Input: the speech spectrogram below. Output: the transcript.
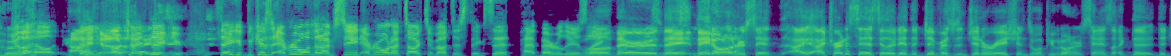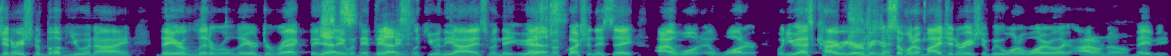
"Who the hell?" Kinda. Okay, thank you, thank you. Because everyone that I'm seeing, everyone I've talked to about this thinks that Pat Beverley is well, like, they're they they don't understand. I I tried to say this the other day. The difference in generations and what people don't understand is like the the generation above you and I, they are literal. They are direct. They yes, say what they think. Yes. They look you in the eyes when they you ask yes. them a question. They say, "I want a water." When you ask Kyrie Irving or someone of my generation if we want a water, like I don't know, maybe.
